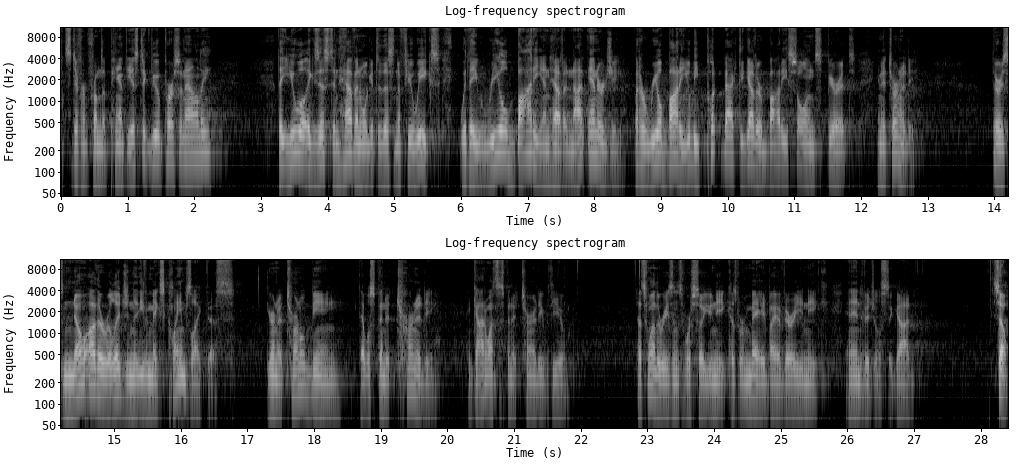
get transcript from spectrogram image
it's different from the pantheistic view of personality. That you will exist in heaven, we'll get to this in a few weeks, with a real body in heaven, not energy, but a real body. You'll be put back together, body, soul, and spirit, in eternity. There is no other religion that even makes claims like this. You're an eternal being that will spend eternity, and God wants to spend eternity with you. That's one of the reasons we're so unique, because we're made by a very unique and individualistic God. So,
